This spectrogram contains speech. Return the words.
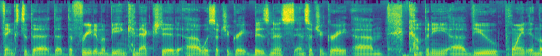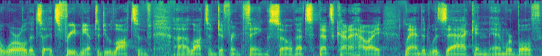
thanks to the the, the freedom of being connected uh, with such a great business and such a great um, company uh, viewpoint in the world, it's it's freed me up to do lots of uh, lots of different things. So that's that's kind of how I landed with Zack, and and we're both both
